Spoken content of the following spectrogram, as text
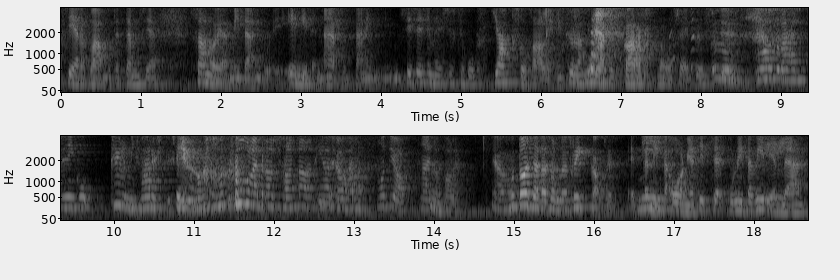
siellä vaan, mutta tämmöisiä sanoja, mitä niin kuin eniten ärsyttää. Niin, siis esimerkiksi just joku jaksuhali, niin kyllä mullakin karvat nousee pystyyn. Mm. Mulla tulee ihan semmosia niinku kylmi väristyksiä, kun mä kuulen ton sanan. Ihan Joo. kauheeta. Mut joo, näitä on paljon. Joo. Mutta toisaalta se on myös rikkaus, että, että Niin. niitä on. Ja sitten kun niitä viljellään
